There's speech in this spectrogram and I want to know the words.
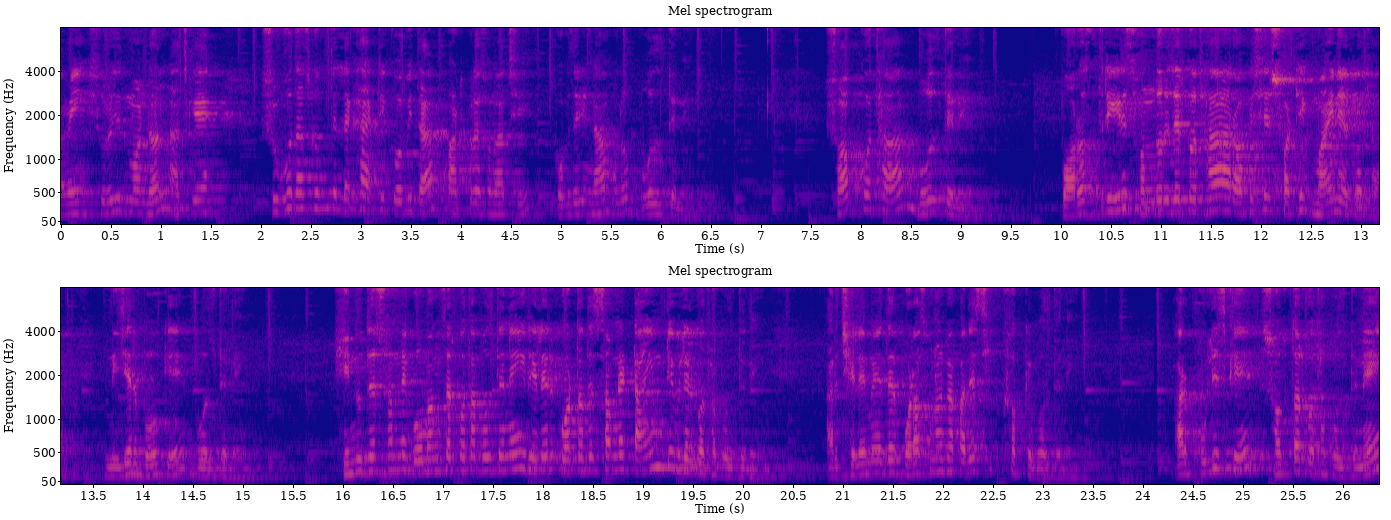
আমি সুরজিৎ মণ্ডল। আজকে শুভ দাসগুপ্তের লেখা একটি কবিতা পাঠ করে শোনাচ্ছি। কবিতাটির নাম হলো বলতে নেই। সব কথা বলতে নেই। পরস্ত্রীর সৌন্দর্যের কথা আর অফিসের সঠিক মাইনের কথা, নিজের বউকে বলতে নেই। হিন্দুদের সামনে গোমাংসের কথা বলতে নেই, রেলের কর্তাদের সামনে টাইম টেবিলের কথা বলতে নেই। আর ছেলে মেয়েদের পড়াশোনার ব্যাপারে শিক্ষককে বলতে নেই। আর পুলিশকে সত্তার কথা বলতে নেই।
